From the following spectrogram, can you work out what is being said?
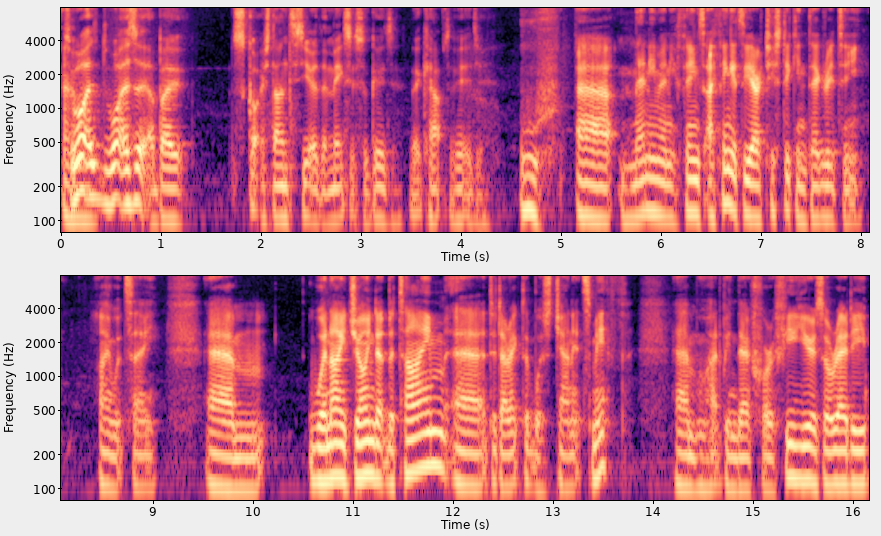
So um, what is, what is it about Scottish dance theatre that makes it so good that captivated you? Ooh, uh, many many things. I think it's the artistic integrity I would say. Um, when I joined at the time, uh, the director was Janet Smith, um, who had been there for a few years already.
